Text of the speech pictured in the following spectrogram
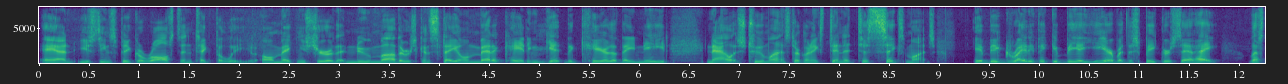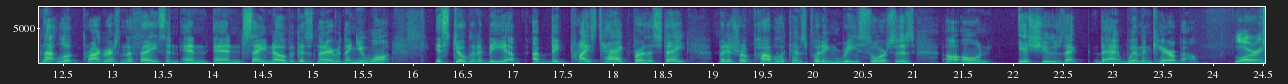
And you've seen Speaker Ralston take the lead on making sure that new mothers can stay on Medicaid and get the care that they need. Now it's two months. They're going to extend it to six months. It'd be great if it could be a year, but the Speaker said, hey, let's not look progress in the face and, and, and say no because it's not everything you want. It's still going to be a, a big price tag for the state, but it's Republicans putting resources uh, on issues that, that women care about. Lori?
